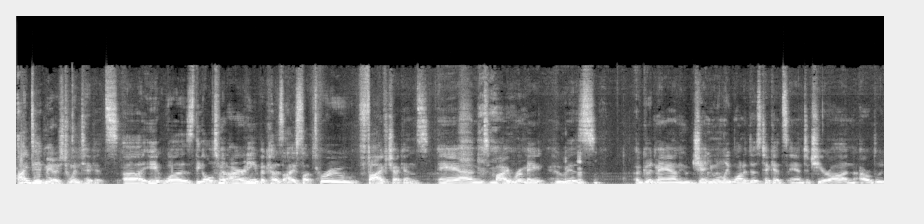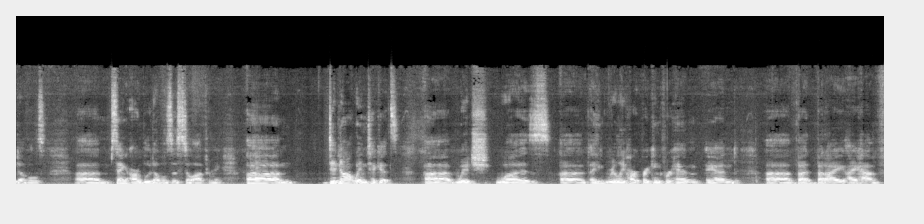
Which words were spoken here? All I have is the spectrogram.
I did manage to win tickets. Uh, it was the ultimate irony because I slept through five check ins, and my roommate, who is a good man who genuinely wanted those tickets and to cheer on our Blue Devils, um, saying our Blue Devils is still odd for me, um, did not win tickets. Uh, which was uh, I think really heartbreaking for him, and uh, but but I I have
